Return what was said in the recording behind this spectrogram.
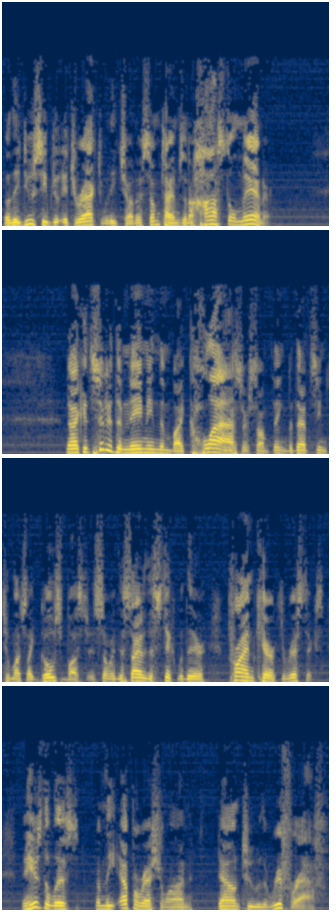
though they do seem to interact with each other, sometimes in a hostile manner. Now, I considered them naming them by class or something, but that seemed too much like Ghostbusters, so I decided to stick with their prime characteristics. Now, here's the list from the upper echelon down to the riffraff.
